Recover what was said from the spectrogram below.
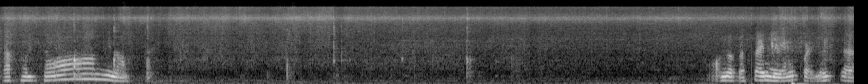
ผัดหอมๆนี่เนาะ อมแล้วก็ใส่หมูลงไปเลยจ้า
